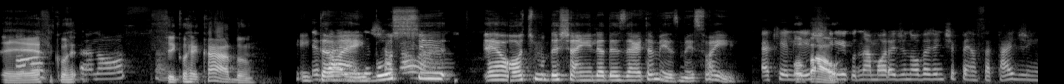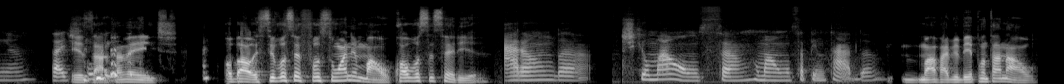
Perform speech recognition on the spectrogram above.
É, Nossa, re- Nossa. fica o recado. Então Levaria é, embuste é ótimo deixar em ilha deserta mesmo, é isso aí. Aquele Ô, ex Bal. que namora de novo, a gente pensa, tadinha. Vai descobrir. Exatamente. Ô, Bal, e se você fosse um animal, qual você seria? Caramba. Acho que uma onça. Uma onça pintada. Uma vibe bem Pantanal.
